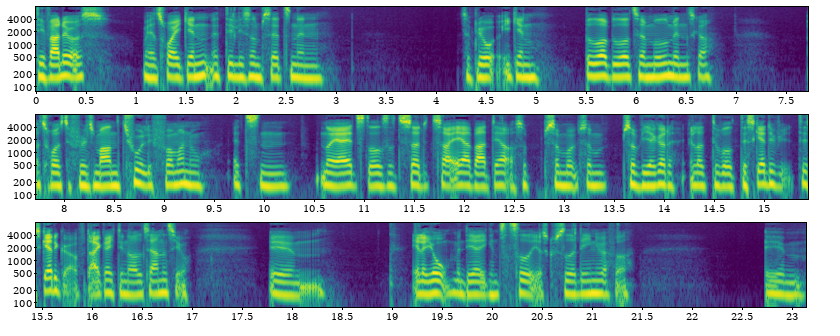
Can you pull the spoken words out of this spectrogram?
Det var det også. Men jeg tror igen, at det ligesom satte sådan en... Så blev igen bedre og bedre til at møde mennesker. Og jeg tror også, det føles meget naturligt for mig nu, at sådan, når jeg er et sted, så, så, det- så er jeg bare der, og så, så, så, så virker det. Eller du ved, det skal det, det skal det gøre, for der er ikke rigtig noget alternativ. Øhm, eller jo, men det er jeg ikke interesseret i. Jeg skulle sidde alene i hvert fald. Øhm,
